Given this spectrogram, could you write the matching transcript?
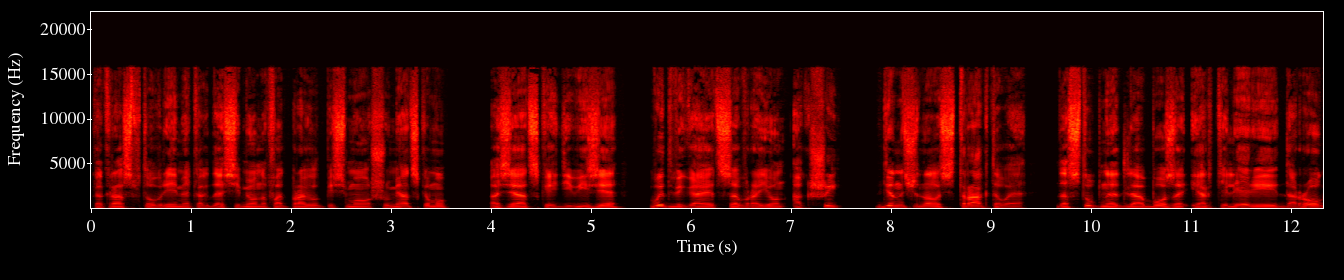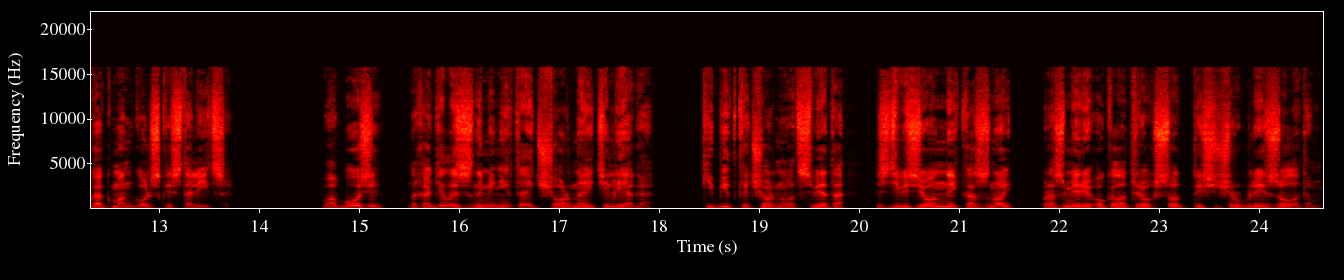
Как раз в то время, когда Семенов отправил письмо Шумяцкому, азиатская дивизия выдвигается в район Акши, где начиналась трактовая, доступная для обоза и артиллерии дорога к монгольской столице. В обозе находилась знаменитая черная телега, кибитка черного цвета с дивизионной казной в размере около 300 тысяч рублей золотом.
